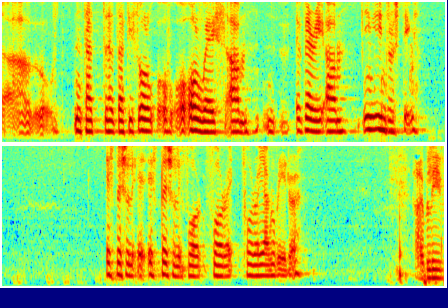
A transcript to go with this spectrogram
uh, that, that that is al- always um, very um, interesting especially especially for for a, for a young reader. I believe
